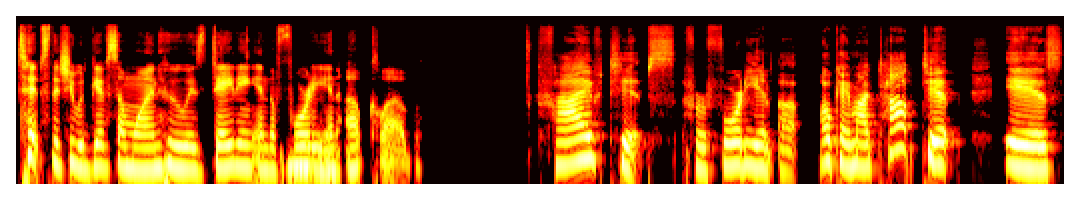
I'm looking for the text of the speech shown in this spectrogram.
tips that you would give someone who is dating in the 40 mm. and up club? Five tips for 40 and up. Okay, my top tip is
